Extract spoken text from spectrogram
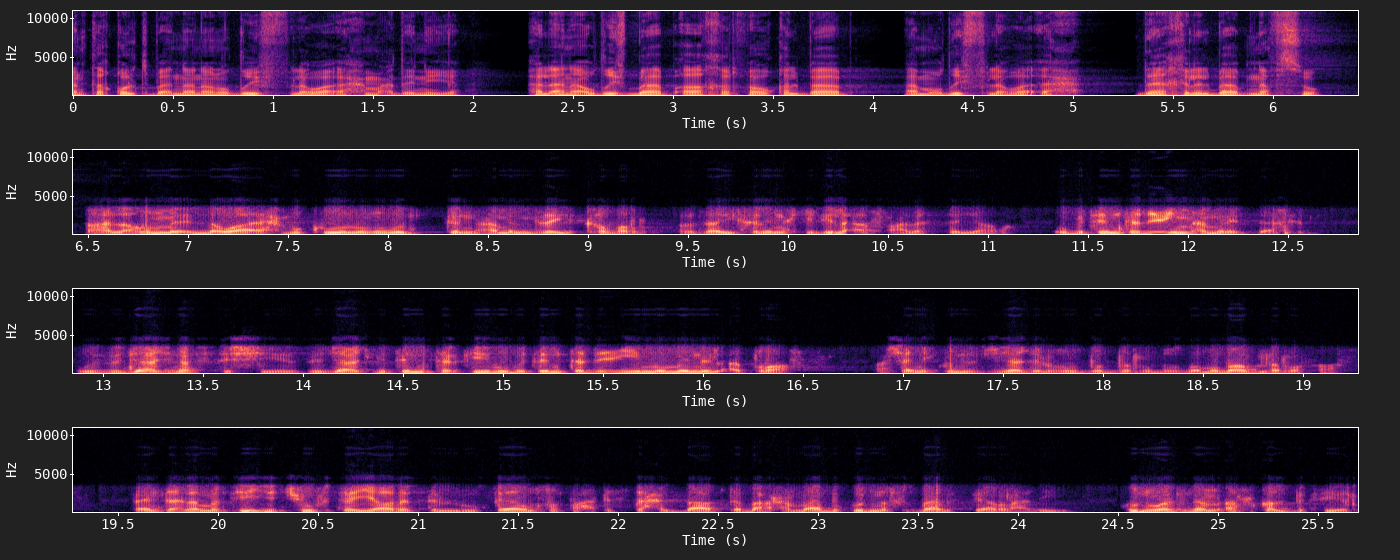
أنت قلت بأننا نضيف لوائح معدنية هل أنا أضيف باب آخر فوق الباب أم أضيف لوائح داخل الباب نفسه؟ هلا هم اللوائح بكونوا هو بكون عامل زي كفر زي خلينا نحكي غلاف على السيارة. وبتم تدعيمها من الداخل. والزجاج نفس الشيء الزجاج بيتم تركيبه وبيتم تدعيمه من الأطراف عشان يكون الزجاج اللي هو ضد مضاد للرصاص. فأنت لما تيجي تشوف سيارة السياره المصفحه تفتح الباب تبعها ما بيكون نفس باب السيارة العادية. بيكون وزنا أثقل بكثير.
